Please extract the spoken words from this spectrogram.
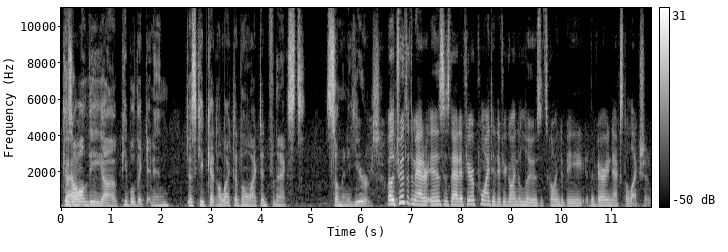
Because Well- all the uh, people that get in just keep getting elected and elected for the next so many years. Well, the truth of the matter is, is that if you're appointed, if you're going to lose, it's going to be the very next election,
